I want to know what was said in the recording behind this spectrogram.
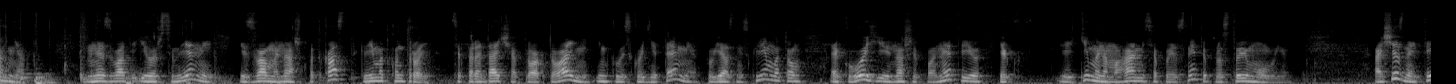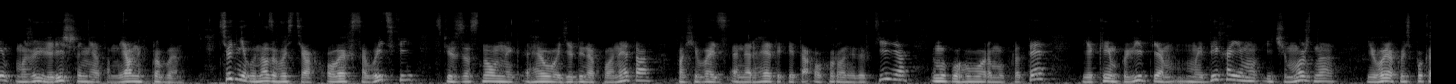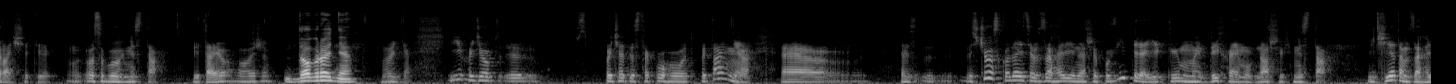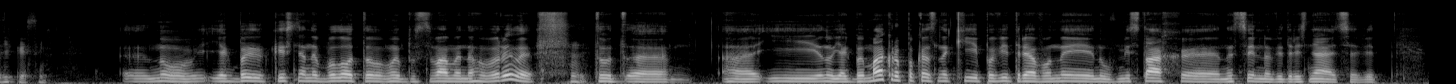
Доброго дня! Мене звати Ігор Сумляний і з вами наш подкаст Клімат Контроль. Це передача про актуальні, інколи складні теми, пов'язані з кліматом, екологією, нашою планетою, які ми намагаємося пояснити простою мовою. А ще знайти можливі рішення там, явних проблем. Сьогодні у нас в гостях Олег Савицький, співзасновник ГЕО Єдина планета, фахівець енергетики та охорони довкілля, і ми поговоримо про те, яким повітрям ми дихаємо і чи можна його якось покращити, особливо в містах. Вітаю, Олеже. Доброго дня. Доброго дня. І хотів б е, почати з такого от питання. Е, з чого складається взагалі наше повітря, яким ми дихаємо в наших містах? І чи є там взагалі кисень? Е, ну, якби кисня не було, то ми б з вами не говорили тут. Е, е, І ну, якби макропоказники повітря, вони ну, в містах е, не сильно відрізняються від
